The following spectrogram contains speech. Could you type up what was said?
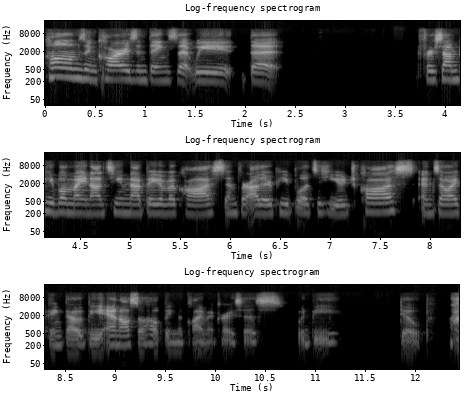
homes and cars and things that we that for some people might not seem that big of a cost and for other people it's a huge cost and so i think that would be and also helping the climate crisis would be dope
